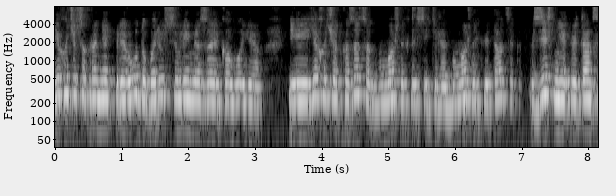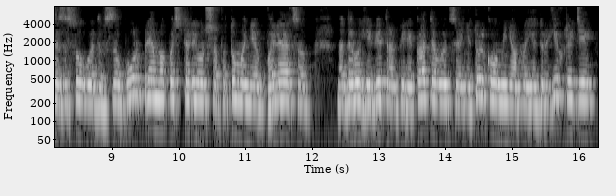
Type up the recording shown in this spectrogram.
Я хочу сохранять природу, борюсь все время за экологию. И я хочу отказаться от бумажных носителей, от бумажных квитанций. Здесь мне квитанции засовывают в забор прямо почтальонша, а потом они валяются на дороге ветром, перекатываются. И не только у меня, у многих других людей.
